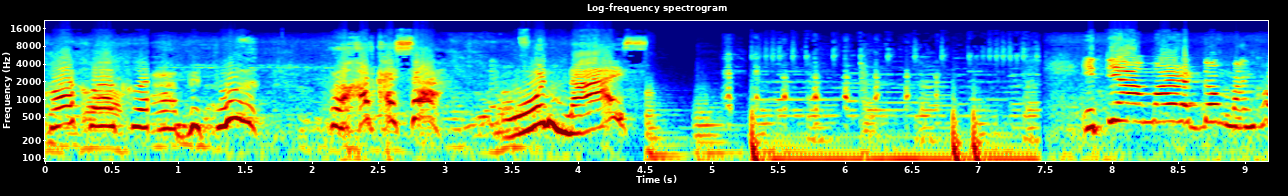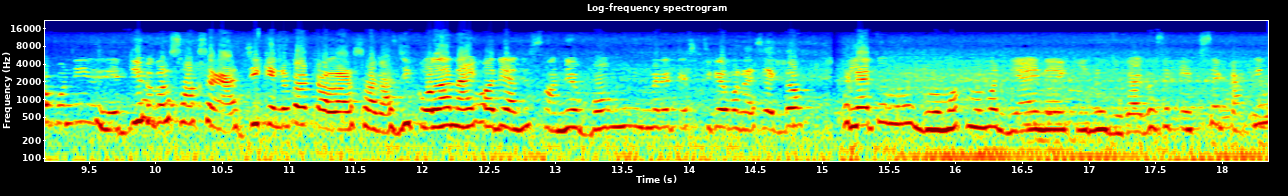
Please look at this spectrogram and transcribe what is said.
খোৱা খোৱা খোৱা। বিপুল প্ৰসাদ খাইছা? অ' নাইচ একদম মাংস পনীৰ ৰেডি হৈ গ'ল চাওক চাওক আজি কেনেকুৱা কালাৰ চাওক আজি ক'লা নাই হোৱা দেই আজি চানে বম মানে টেষ্টিকৈ বনাইছে একদম সেইফালেতো মোক ৰুমত সোমাব দিয়াই নাই কিনো যোগাৰ কৰিছে কেক চেক কাটিম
